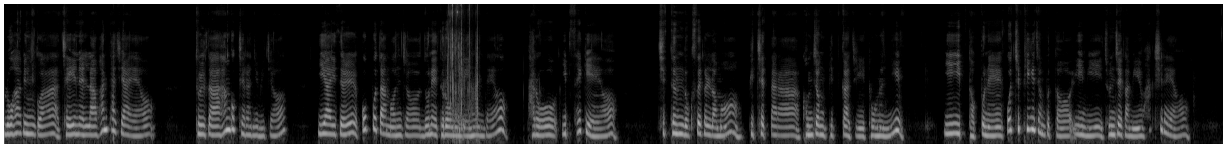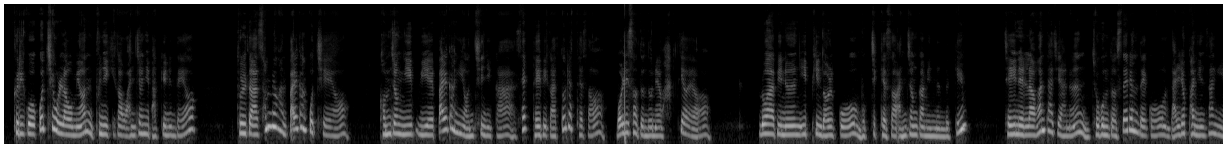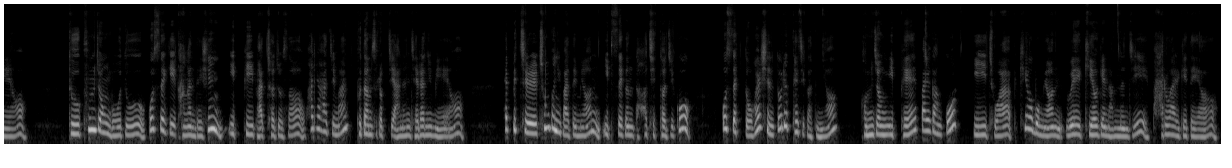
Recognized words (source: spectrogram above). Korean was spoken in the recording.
로하빈과 제이넬라 환타지아예요. 둘 다 한국 제라늄이죠. 이 아이들 꽃보다 먼저 눈에 들어오는 게 있는데요. 바로 잎색이에요. 짙은 녹색을 넘어 빛에 따라 검정빛까지 도는 잎. 이 잎 덕분에 꽃이 피기 전부터 이미 존재감이 확실해요. 그리고 꽃이 올라오면 분위기가 완전히 바뀌는데요. 둘 다 선명한 빨간 꽃이에요. 검정잎 위에 빨강이 얹히니까 색 대비가 또렷해서 멀리서도 눈에 확 띄어요. 로아비는 잎이 넓고 묵직해서 안정감 있는 느낌? 제이넬라 환타지아는 조금 더 세련되고 날렵한 인상이에요. 두 품종 모두 꽃색이 강한 대신 잎이 받쳐줘서 화려하지만 부담스럽지 않은 제라늄이에요. 햇빛을 충분히 받으면 잎색은 더 짙어지고 꽃색도 훨씬 또렷해지거든요. 검정 잎에 빨간 꽃, 이 조합 키워보면 왜 기억에 남는지 바로 알게 돼요.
